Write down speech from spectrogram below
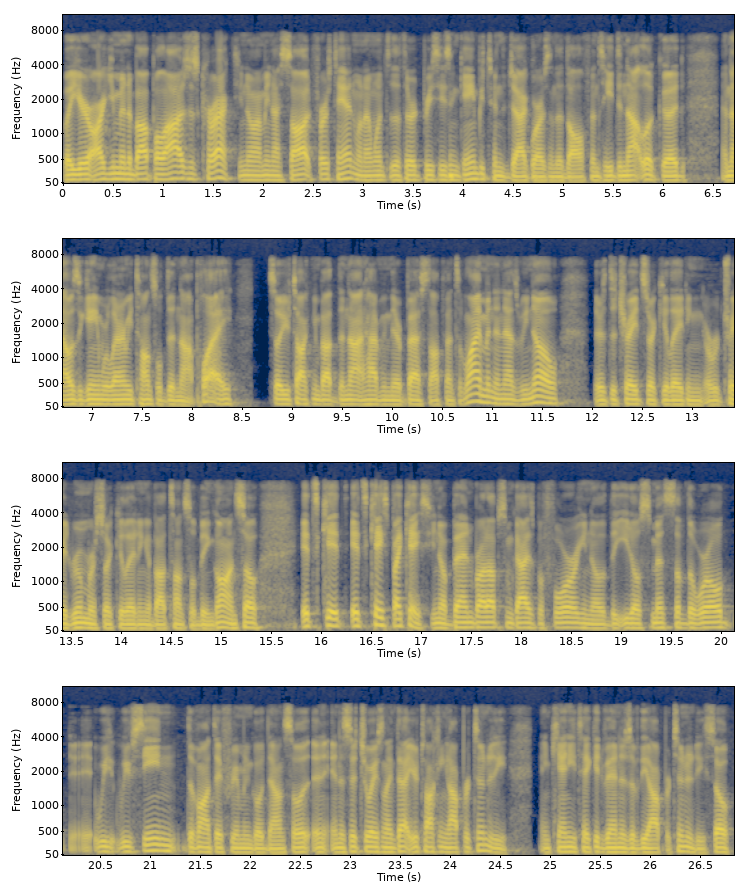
But your argument about Ballage is correct. You know, I mean, I saw it firsthand when I went to the third preseason game between the Jaguars and the Dolphins. He did not look good, and that was a game where Laremy Tunsil did not play. So you're talking about the not having their best offensive lineman, and as we know, there's the trade circulating or trade rumor circulating about Tunsil being gone. So it's it's case by case. You know, Ben brought up some guys before. You know, the Ito Smiths of the world. We we've seen Devonta Freeman go down. So in, in, a situation like that, you're talking opportunity, and can you take advantage of the opportunity? So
